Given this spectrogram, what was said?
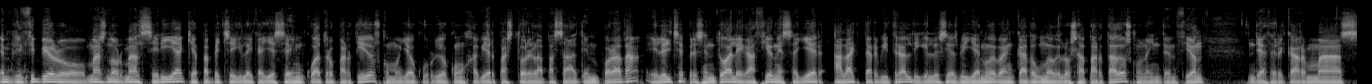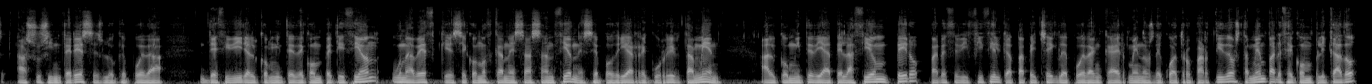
En principio, lo más normal sería que a Pape le cayese en cuatro partidos, como ya ocurrió con Javier Pastor en la pasada temporada. El Elche presentó alegaciones ayer al acta arbitral de Iglesias Villanueva en cada uno de los apartados, con la intención de acercar más a sus intereses lo que pueda decidir el comité de competición. Una vez que se conozcan esas sanciones, se podría recurrir también al comité de apelación, pero parece difícil que a Pape Cheik le puedan caer menos de cuatro partidos. También parece complicado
